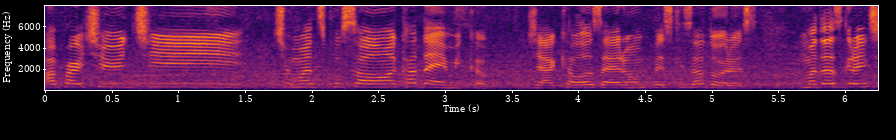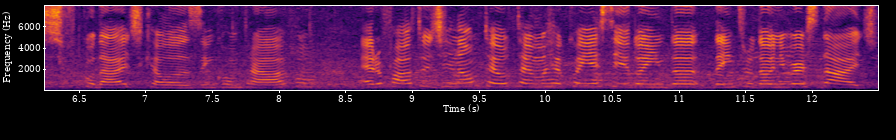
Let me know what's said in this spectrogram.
a partir de, de uma discussão acadêmica, já que elas eram pesquisadoras. Uma das grandes dificuldades que elas encontravam era o fato de não ter o tema reconhecido ainda dentro da universidade,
